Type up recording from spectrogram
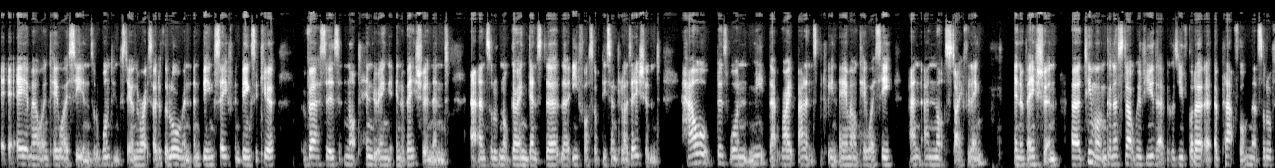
AML and KYC and sort of wanting to stay on the right side of the law and, and being safe and being secure versus not hindering innovation and and sort of not going against the, the ethos of decentralization. And how does one meet that right balance between AML and KYC and, and not stifling innovation? Uh, Timo, I'm going to start with you there because you've got a, a platform that's sort of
